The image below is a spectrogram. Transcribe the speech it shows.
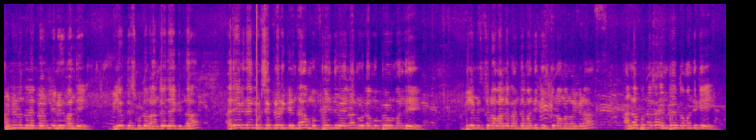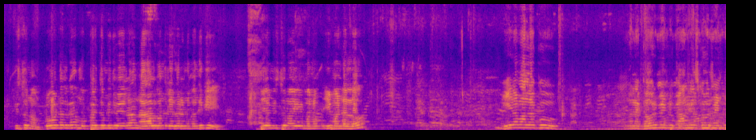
పన్నెండు వందల ఎనిమిది మంది బియ్యం తీసుకుంటారు అంత్యోదయ కింద. అదేవిధంగా ఫుడ్ సెక్యూరిటీ కింద ముప్పై ఎనిమిది వేల నూట ముప్పై మూడు మంది బియ్యం ఇస్తున్న వాళ్ళకు అంతమందికి ఇస్తున్నాం మనం ఇక్కడ. అన్నపూర్ణగా ఎనభై ఒక్క మందికి ఇస్తున్నాం. టోటల్గా ముప్పై తొమ్మిది వేల నాలుగు వందల ఇరవై రెండు మందికి బియ్యం ఈ మనం ఈ మండలంలో? బీద వాళ్ళకు మన గవర్నమెంట్ కాంగ్రెస్ గవర్నమెంట్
